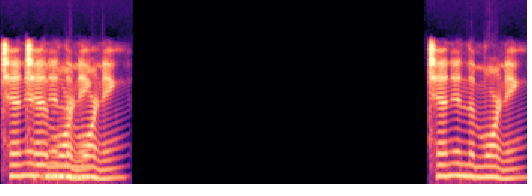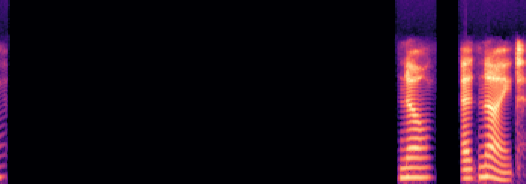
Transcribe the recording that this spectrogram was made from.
Ten, 10 in, the, morning. the morning. Ten in the morning. No, at night.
